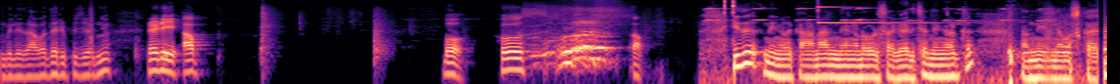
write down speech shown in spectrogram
മുമ്പിൽ ഇത് അവതരിപ്പിച്ചു കഴിഞ്ഞു. Ready up bow horse. ഇത് നിങ്ങൾ കാണാൻ ഞങ്ങളോട് സഹകരിച്ച നിങ്ങൾക്ക് നന്ദി നമസ്കാരം.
